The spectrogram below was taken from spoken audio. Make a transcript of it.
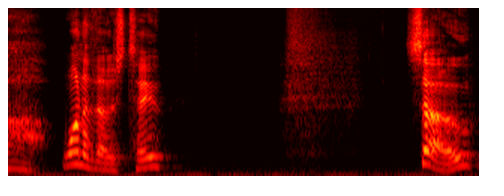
Oh, one of those two. So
